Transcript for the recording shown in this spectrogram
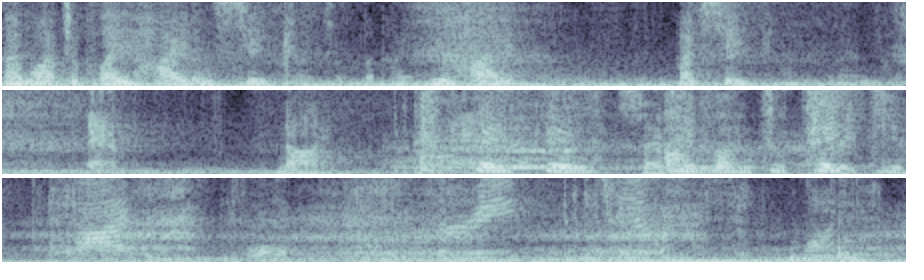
I want to play hide and seek. Bacot, but hi You hide. I seek. M. Nine. ten, nine, Stay still. I want to taste you. five, four, three, two, one.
